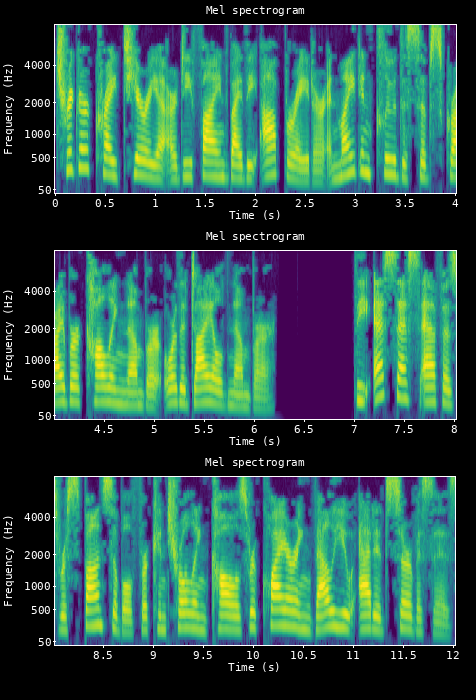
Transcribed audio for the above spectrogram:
Trigger criteria are defined by the operator and might include the subscriber calling number or the dialed number. The SSF is responsible for controlling calls requiring value-added services.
